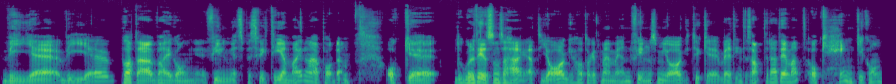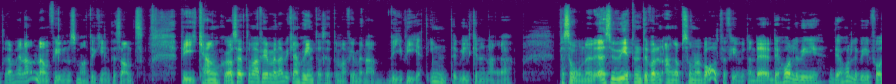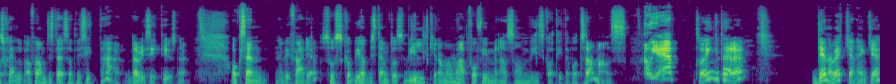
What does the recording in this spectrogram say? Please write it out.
Vi, eh, vi eh, pratar varje gång film i ett specifikt tema i den här podden. Och eh, då går det till som så här att jag har tagit med mig en film som jag tycker är väldigt intressant i det här temat och Henke kontrar med en annan film som han tycker är intressant. Vi kanske har sett de här filmerna, vi kanske inte har sett de här filmerna. Vi vet inte vilken den andra personen, alltså vi vet inte vad den andra personen har valt för film utan det, det, håller vi, det håller vi för oss själva fram tills dess att vi sitter här där vi sitter just nu. Och sen när vi är färdiga så ska vi ha bestämt oss vilken av de här två filmerna som vi ska titta på tillsammans. Oh yeah! Så enkelt är det. Denna veckan Henke,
